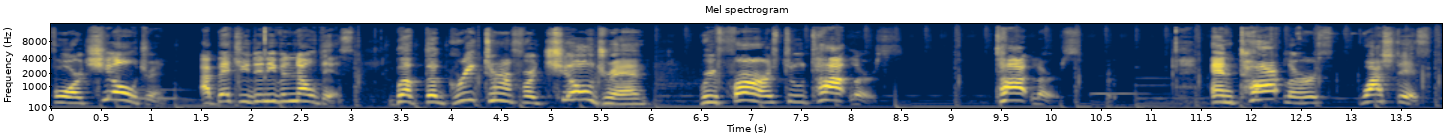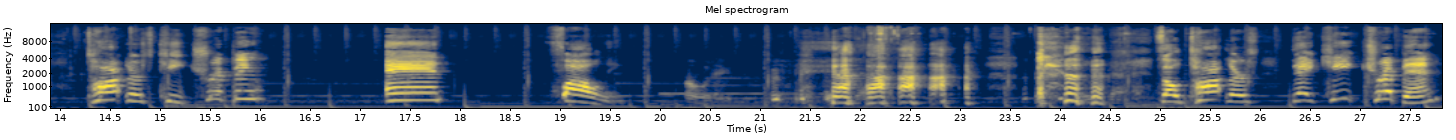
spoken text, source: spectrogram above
for children, I bet you didn't even know this, but the Greek term for children refers to toddlers. Toddlers. And toddlers, watch this. Toddlers keep tripping and falling. Oh, so toddlers, they keep tripping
